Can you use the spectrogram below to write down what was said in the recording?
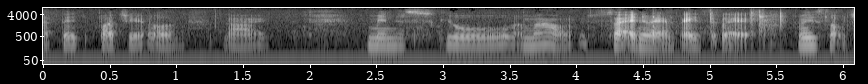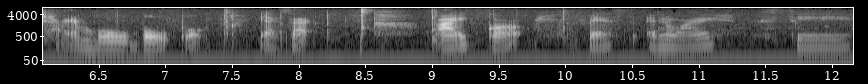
a big budget of like minuscule amount. So anyway, basically, let me stop chatting bull bull bull. Yeah, so I got this NYC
